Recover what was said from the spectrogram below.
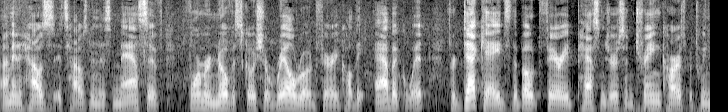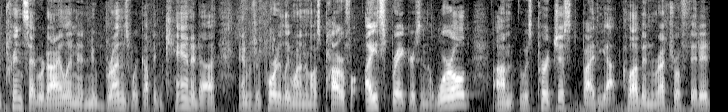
I mean, it houses, it's housed in this massive former Nova Scotia Railroad ferry called the Abegweit. For decades, the boat ferried passengers and train cars between Prince Edward Island and New Brunswick up in Canada and was reportedly one of the most powerful icebreakers in the world. Um, it was purchased by the Yacht Club and retrofitted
